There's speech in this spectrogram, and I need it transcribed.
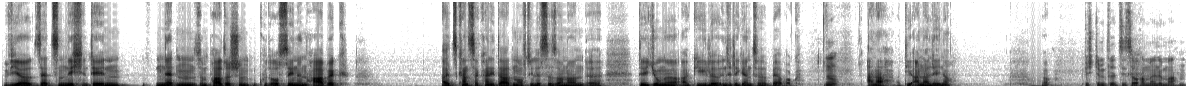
wir setzen nicht den netten, sympathischen, gut aussehenden Habeck als Kanzlerkandidaten auf die Liste, sondern äh, die junge, agile, intelligente Baerbock. Ja. Anna, die Annalena. Ja. Bestimmt wird sie es auch am Ende machen.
